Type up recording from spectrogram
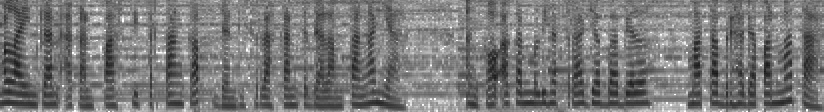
melainkan akan pasti tertangkap dan diserahkan ke dalam tangannya. Engkau akan melihat Raja Babel mata berhadapan mata,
